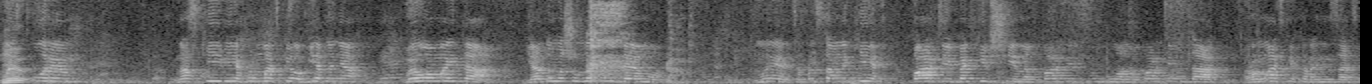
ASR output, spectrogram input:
Ми створюємо нас в Києві є громадське об'єднання ВО Майдан. Я думаю, що ми прийдемо. Ми це представники партії Батьківщина, партії Свобода, партії Удар, громадських організацій.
